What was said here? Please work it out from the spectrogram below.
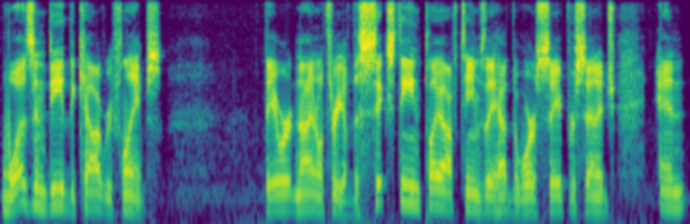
was indeed the Calgary Flames. They were at 903. Of the 16 playoff teams, they had the worst save percentage. And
